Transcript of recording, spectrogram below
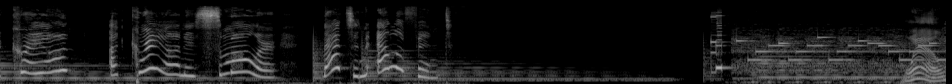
A crayon. A crayon is smaller. That's an elephant. Well,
